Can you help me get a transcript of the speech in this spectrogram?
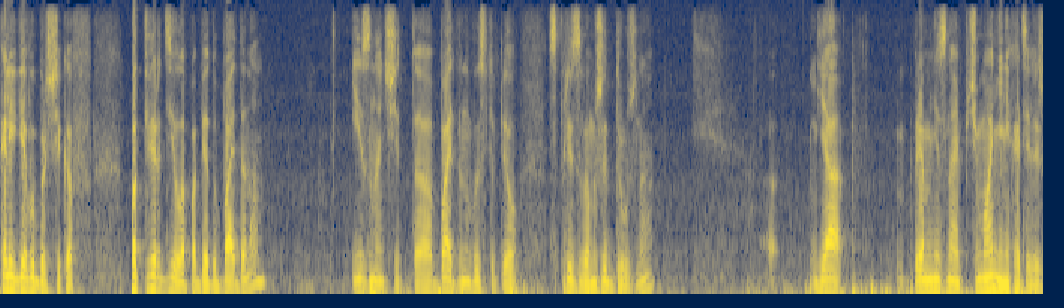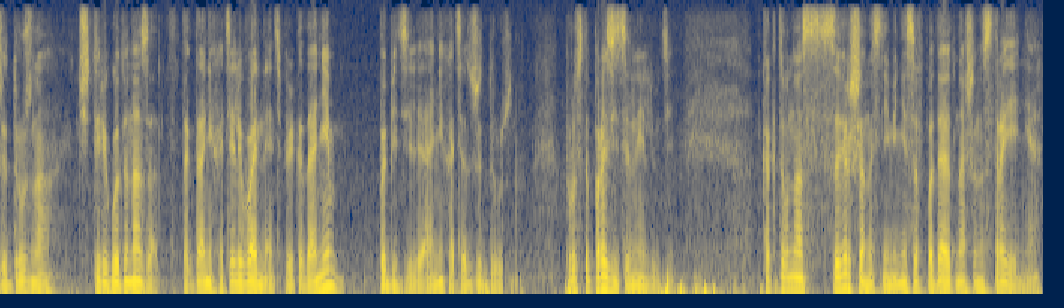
Коллегия выборщиков подтвердила победу Байдена. И, значит, а, Байден выступил с призывом жить дружно. Я прям не знаю, почему они не хотели жить дружно 4 года назад. Тогда они хотели войны, а теперь, когда они победили, они хотят жить дружно. Просто поразительные люди. Как-то у нас совершенно с ними не совпадают наши настроения.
